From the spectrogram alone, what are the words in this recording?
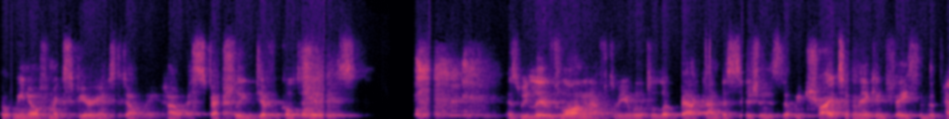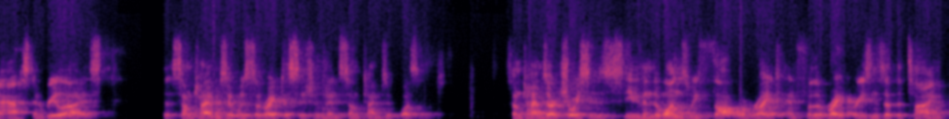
But we know from experience, don't we, how especially difficult it is as we live long enough to be able to look back on decisions that we tried to make in faith in the past and realize that sometimes it was the right decision and sometimes it wasn't. Sometimes our choices, even the ones we thought were right and for the right reasons at the time,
